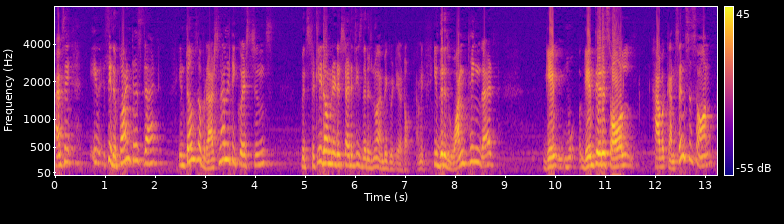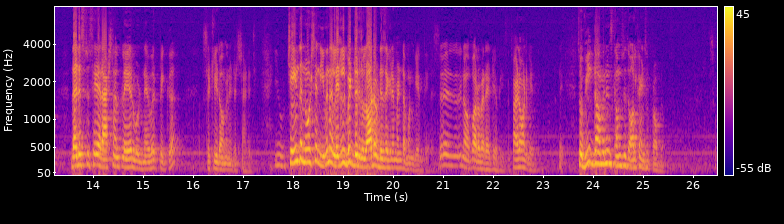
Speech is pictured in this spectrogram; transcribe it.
I'm saying, see, the point is that in terms of rationality questions, with strictly dominated strategies, there is no ambiguity at all. I mean, if there is one thing that game, game theorists all have a consensus on, that is to say, a rational player would never pick a strictly dominated strategy. You change the notion even a little bit, there is a lot of disagreement among game theorists, uh, you know, for a variety of reasons. So I don't want to get into it. So weak dominance comes with all kinds of problems. So,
